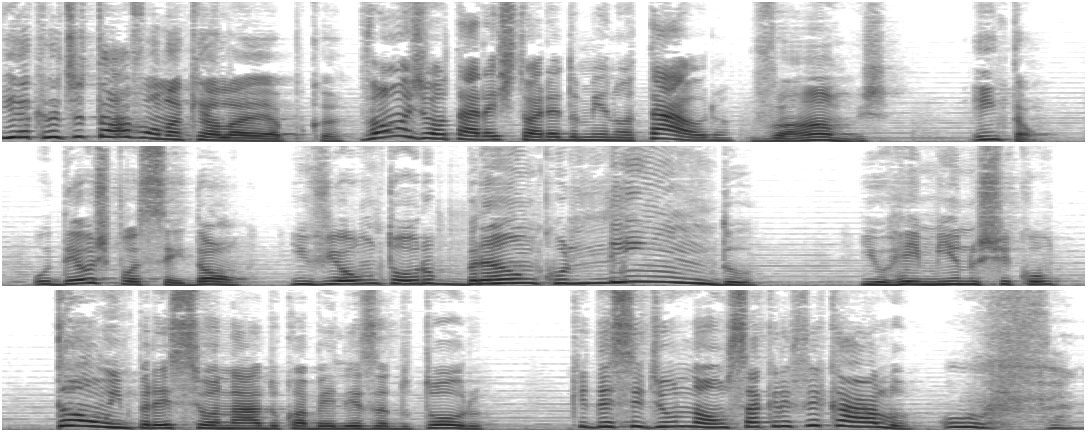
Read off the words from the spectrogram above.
e acreditavam naquela época. Vamos voltar à história do Minotauro? Vamos. Então, o deus Poseidon enviou um touro branco lindo e o rei Minos ficou tão impressionado com a beleza do touro que decidiu não sacrificá-lo. Ufa!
